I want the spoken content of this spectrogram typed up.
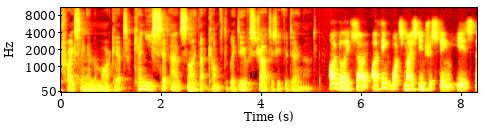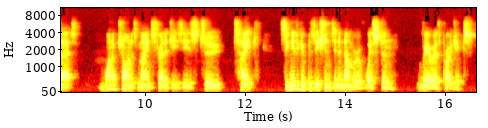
pricing in the market. Can you sit outside that comfortably? Do you have a strategy for doing that? I believe so. I think what's most interesting is that one of China's main strategies is to take significant positions in a number of Western rare earth projects.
